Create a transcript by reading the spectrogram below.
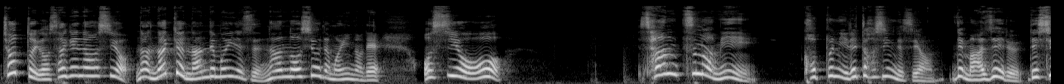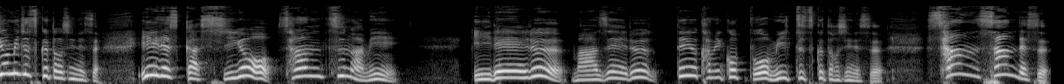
ちょっと良さげなお塩。な、なきゃ何でもいいです。何のお塩でもいいので、お塩を3つまみ、コップに入れてほしいんですよ。で、混ぜる。で、塩水作ってほしいんです。いいですか？塩を3つまみ、入れる、混ぜるっていう紙コップを3つ作ってほしいんです。3、3です。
